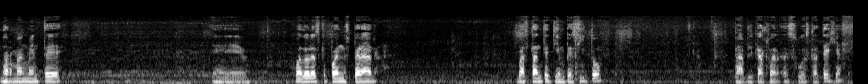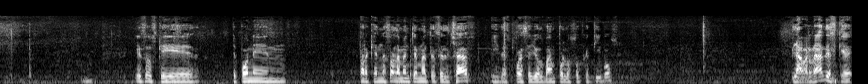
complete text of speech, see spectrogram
normalmente eh, jugadores que pueden esperar bastante tiempecito para aplicar su, estrategia. Esos que te ponen para que no solamente mates el chaff y después ellos van por los objetivos. La verdad es que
